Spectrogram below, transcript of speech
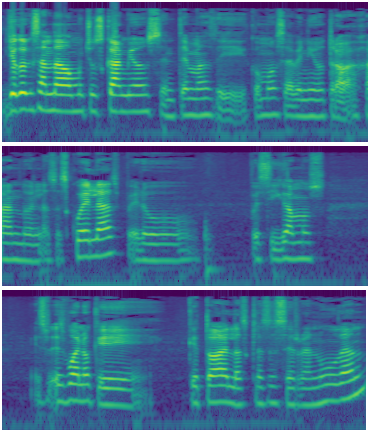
yo creo que se han dado muchos cambios en temas de cómo se ha venido trabajando en las escuelas, pero pues sigamos, es, es bueno que, que todas las clases se reanudan.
